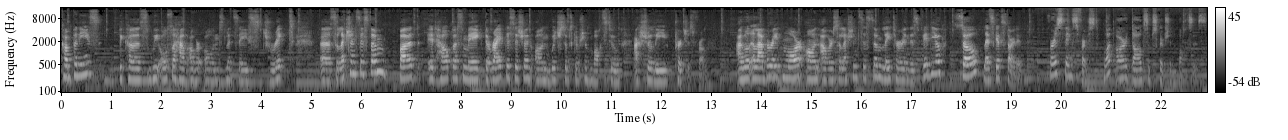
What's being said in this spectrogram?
companies because we also have our own let's say strict selection system but it helped us make the right decision on which subscription box to actually purchase from. I will elaborate more on our selection system later in this video, so let's get started. First things first, what are dog subscription boxes?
